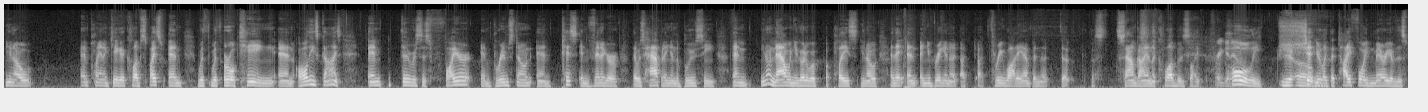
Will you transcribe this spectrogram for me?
you know and playing a gig at Club Spice and with with Earl King and all these guys, and there was this fire and brimstone and piss and vinegar that was happening in the blues scene. And you know now when you go to a, a place, you know, and they and, and you bring in a, a, a three watt amp and the, the the sound guy in the club is like, Freaking out. holy Yeah, shit, oh, you're like the typhoid Mary of this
